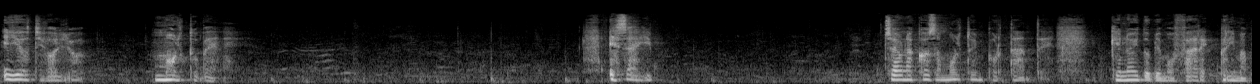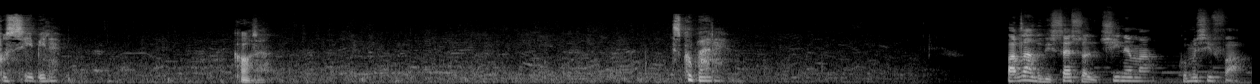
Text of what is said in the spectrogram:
io ti voglio molto bene. E sai, c'è una cosa molto importante che noi dobbiamo fare prima possibile. Cosa? Scopare. Parlando di sesso al cinema, come si fa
